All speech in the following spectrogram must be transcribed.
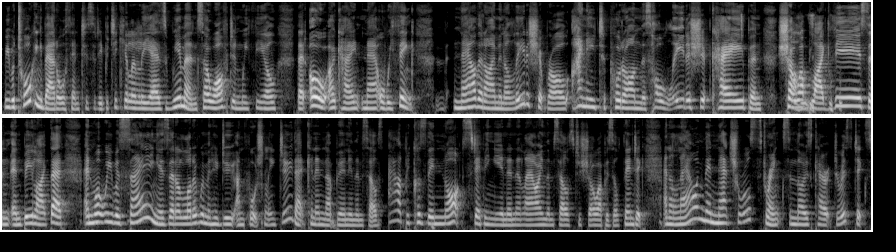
we were talking about authenticity, particularly as women. So often we feel that, oh, okay, now, or we think, now that I'm in a leadership role, I need to put on this whole leadership cape and show up oh. like this and, and be like that. And what we were saying is that a lot of women who do unfortunately do that can end up burning themselves out because they're not stepping in and allowing themselves to show up as authentic and allowing their natural strengths and those characteristics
